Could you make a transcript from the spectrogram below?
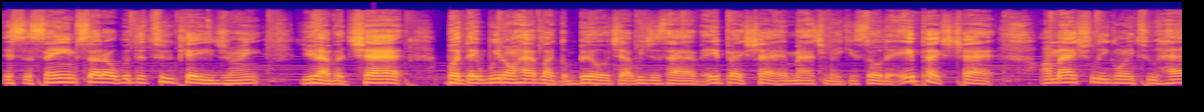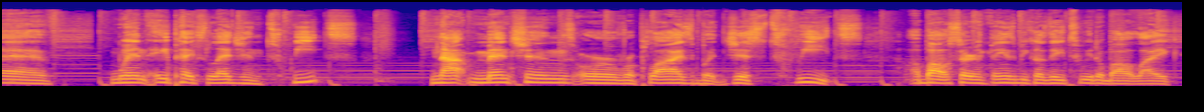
It's the same setup with the 2K joint. You have a chat, but they, we don't have like a build chat. We just have Apex chat and matchmaking. So the Apex chat, I'm actually going to have when Apex Legend tweets, not mentions or replies, but just tweets about certain things because they tweet about like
